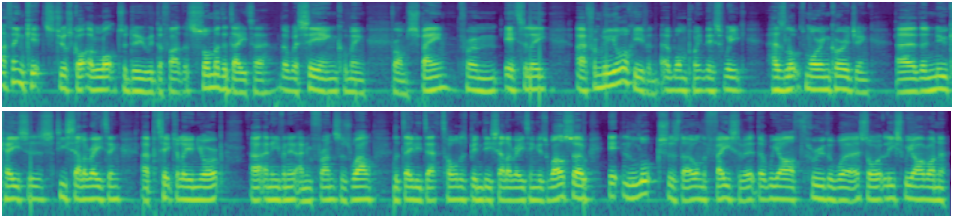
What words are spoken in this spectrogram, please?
I think it's just got a lot to do with the fact that some of the data that we're seeing coming from Spain, from Italy, uh, from New York, even at one point this week, has looked more encouraging. Uh, the new cases decelerating, uh, particularly in Europe uh, and even in, and in France as well. The daily death toll has been decelerating as well. So it looks as though, on the face of it, that we are through the worst, or at least we are on a,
